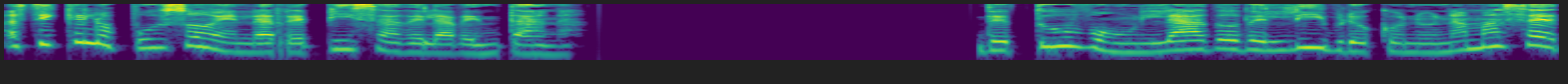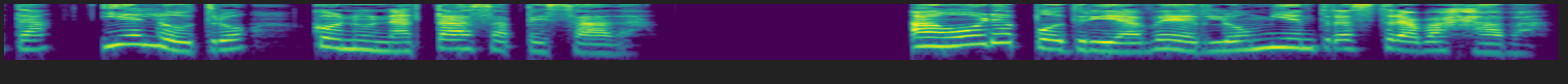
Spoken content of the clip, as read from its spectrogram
así que lo puso en la repisa de la ventana. Detuvo un lado del libro con una maceta y el otro con una taza pesada. Ahora podría verlo mientras trabajaba.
